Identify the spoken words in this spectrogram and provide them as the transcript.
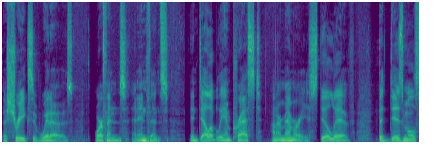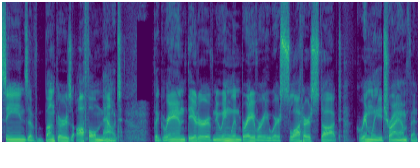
the shrieks of widows, orphans, and infants, indelibly impressed on our memory, still live the dismal scenes of Bunker's awful mount, the grand theater of New England bravery where slaughter stalked, grimly triumphant,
